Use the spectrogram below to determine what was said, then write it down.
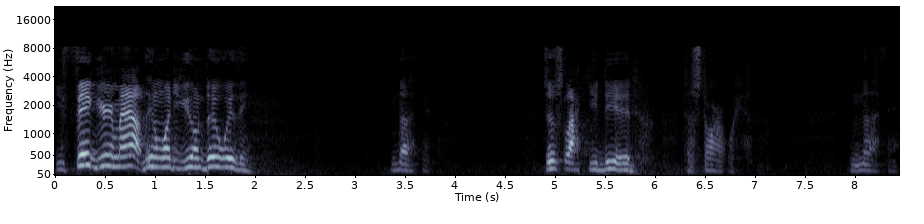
You figure him out, then what are you going to do with him? Nothing. Just like you did to start with. Nothing.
